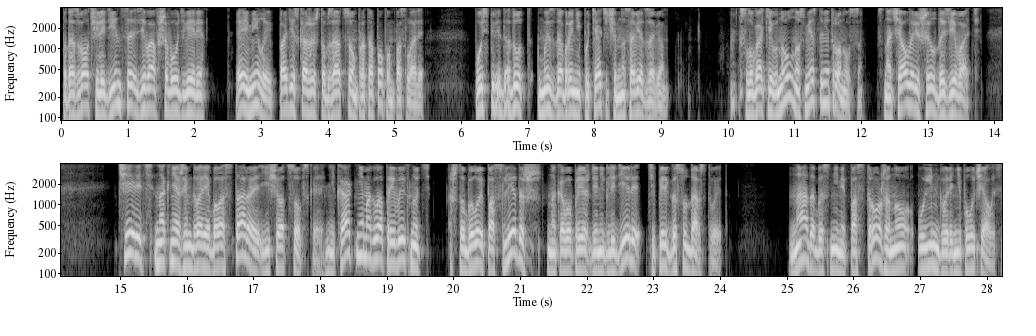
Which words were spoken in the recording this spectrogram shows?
Подозвал челединца, зевавшего у двери. «Эй, милый, поди скажи, чтоб за отцом протопопом послали. Пусть передадут, мы с Добрыней Путятичем на совет зовем». Слуга кивнул, но с места не тронулся. Сначала решил дозевать. Челядь на княжьем дворе была старая, еще отцовская, никак не могла привыкнуть, что былой последыш, на кого прежде не глядели, теперь государствует. Надо бы с ними построже, но у Ингваря не получалось.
